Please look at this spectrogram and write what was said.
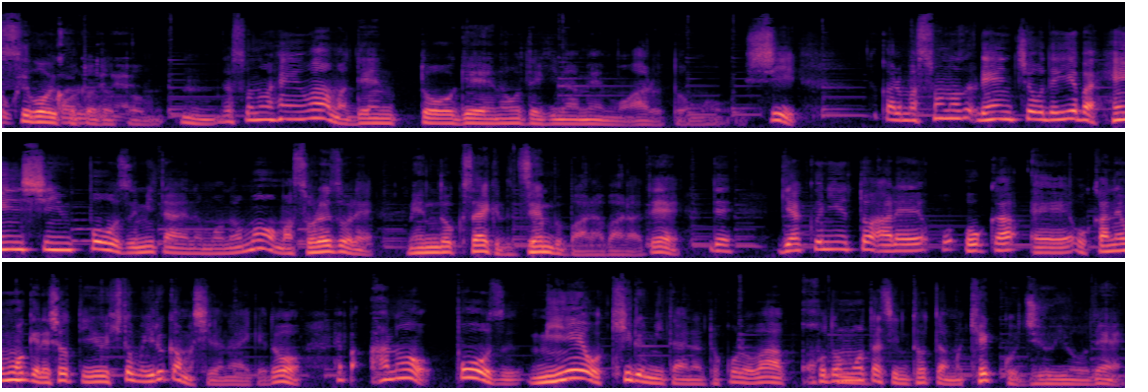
すごいことだと思う。うん、でその辺は、まあ、伝統芸能的な面もあると思うし、だからまあその連調で言えば変身ポーズみたいなものも、まあ、それぞれめんどくさいけど全部バラバラで、で、逆に言うと、あれおおか、えーお金儲けでしょっていう人もいるかもしれないけど、やっぱあのポーズ、見栄を切るみたいなところは子供たちにとってはもう結構重要で、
